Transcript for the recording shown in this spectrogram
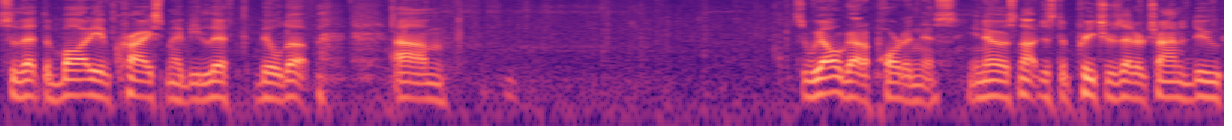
so that the body of Christ may be lift, built up. Um, so we all got a part in this. You know, it's not just the preachers that are trying to do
